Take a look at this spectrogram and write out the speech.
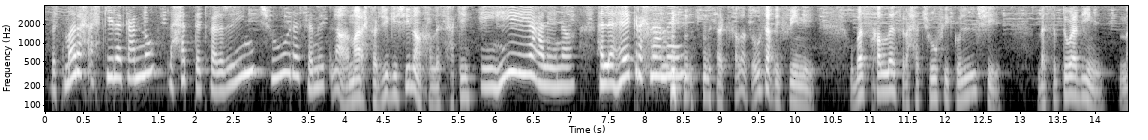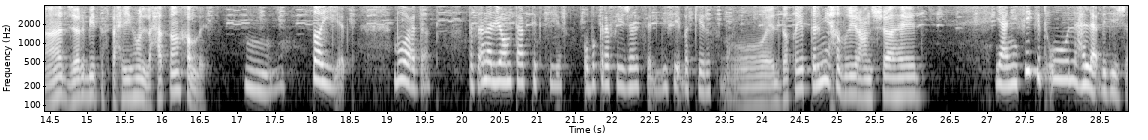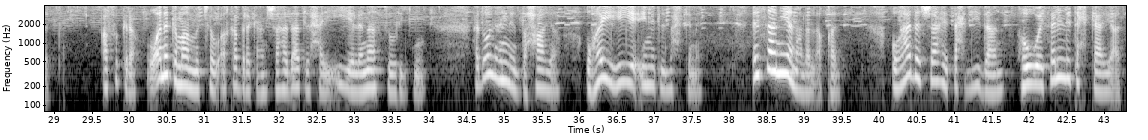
بس ما رح أحكي لك عنه لحتى تفرجيني شو رسمت. لا ما رح فرجيكي شي لنخلص حكي. هي هي علينا. هلأ هيك رح نعمل؟ لك خلص اوثقي فيني. وبس خلص رح تشوفي كل شي. بس بتوعديني ما تجربي تفتحيهم لحتى نخلص. مم. طيب بوعدك. بس أنا اليوم تعبت كتير وبكرة في جلسة بدي فيق بكير الصبح. وإلدا طيب تلميح صغير عن الشاهد. يعني فيك تقول هلأ بدي جد. على فكرة وأنا كمان متشوقة أخبرك عن الشهادات الحقيقية لناس سوريين. هدول هن الضحايا وهي هي قيمة المحكمة. إنسانيا على الأقل. وهذا الشاهد تحديدا هو سلة حكايات.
